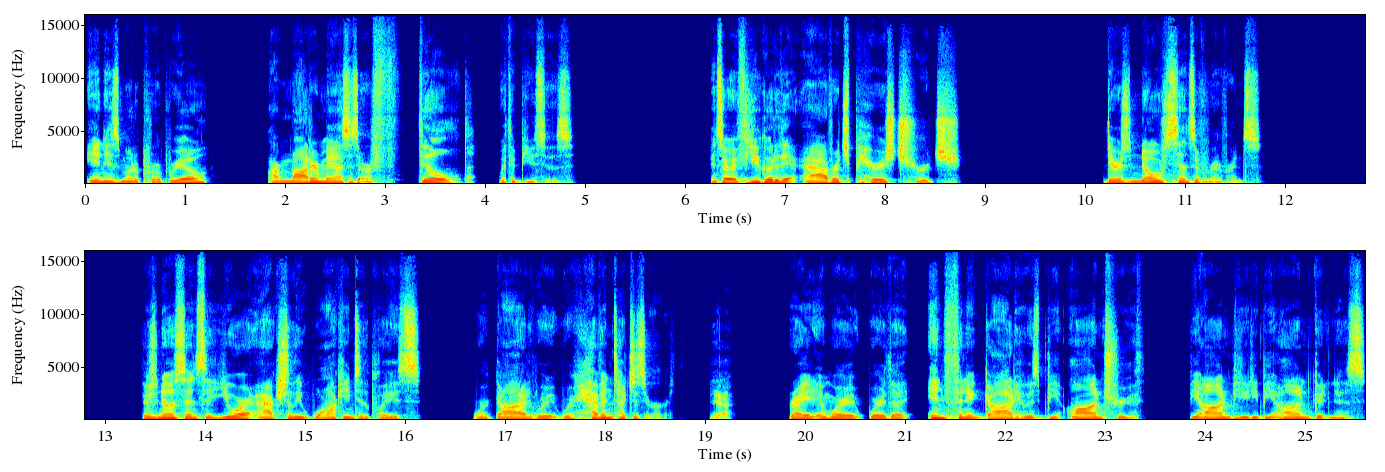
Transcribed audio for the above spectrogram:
in his motu proprio, our modern masses are filled with abuses. And so if you go to the average parish church, there's no sense of reverence. There's no sense that you are actually walking to the place where God, where, where heaven touches earth. Yeah. Right. And where, where the infinite God who is beyond truth, beyond beauty, beyond goodness,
